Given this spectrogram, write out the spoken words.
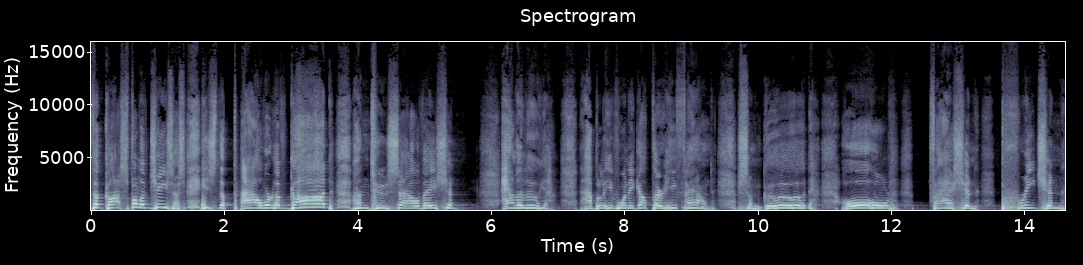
The gospel of Jesus is the power of God unto salvation. Hallelujah. I believe when he got there, he found some good old fashioned preaching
